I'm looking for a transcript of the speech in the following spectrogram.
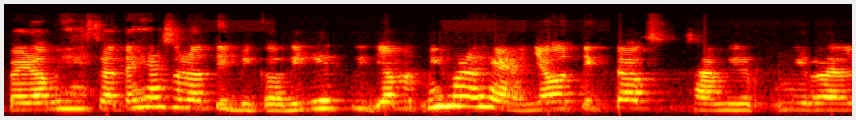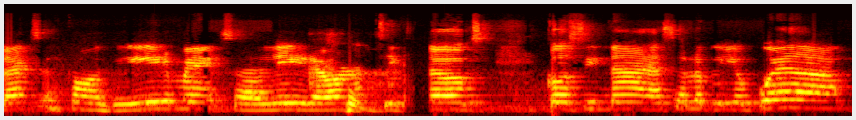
Pero mis estrategias son lo típico, dije, yo mismo lo dijeron, yo hago TikToks, o sea, mi, mi relax es como que irme, salir, grabar TikToks, cocinar, hacer lo que yo pueda,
